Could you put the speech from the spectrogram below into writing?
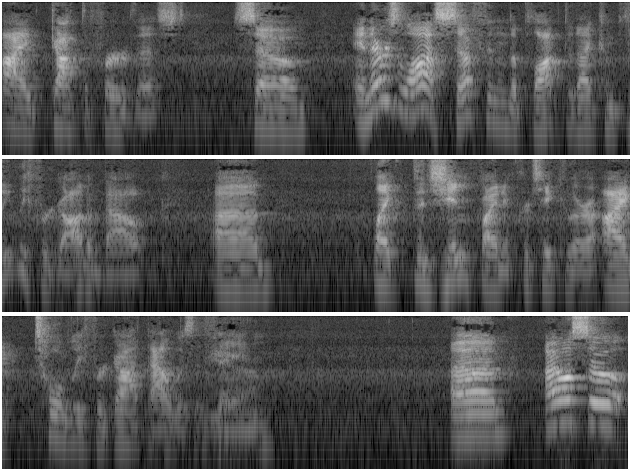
I got the furthest. So, and there's a lot of stuff in the plot that I completely forgot about. Um, like the Jin fight in particular, I totally forgot that was a Yeah. thing. Um, I also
